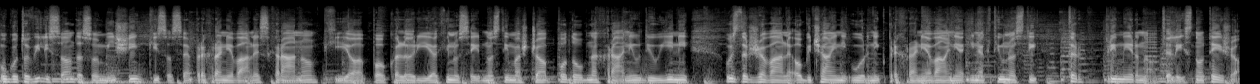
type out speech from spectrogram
Ugotovili so, da so miši, ki so se prehranjevale s hrano, ki jo po kalorijah in vsebnosti maščob podobna hrani v divjini, vzdrževale običajni urnik prehranjevanja in aktivnosti ter primerno telesno težo.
